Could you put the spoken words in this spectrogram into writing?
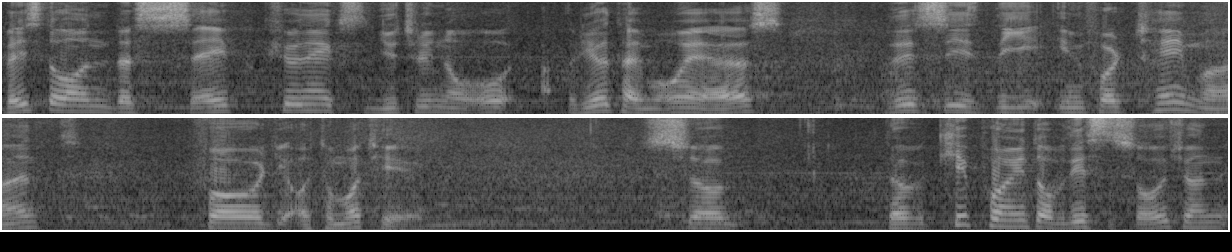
based on the safe QNX Neutrino real-time OS, this is the infotainment for the automotive. So the key point of this solution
